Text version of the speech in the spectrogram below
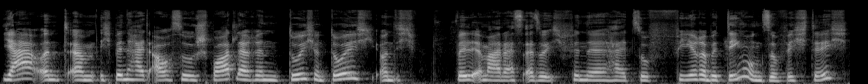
Ja, und ähm, ich bin halt auch so Sportlerin durch und durch und ich will immer das, also ich finde halt so faire Bedingungen so wichtig.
